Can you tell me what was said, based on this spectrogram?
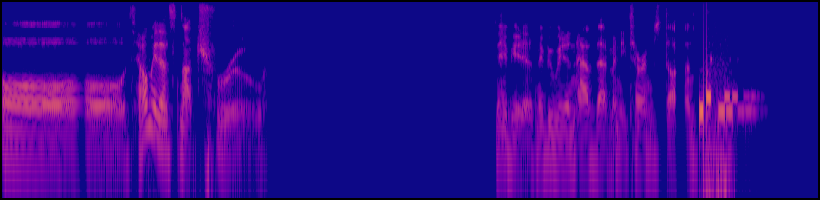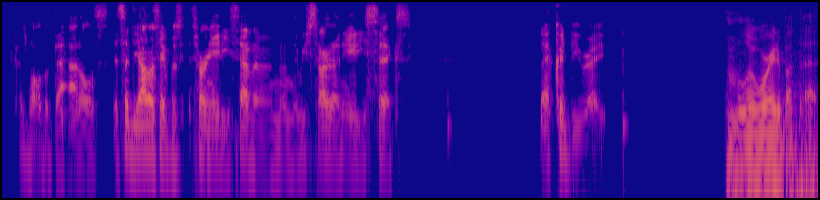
Oh, tell me that's not true. Maybe it is. Maybe we didn't have that many turns done. Because of all the battles. It said the autosave was turn 87, and then we started on 86. That could be right. I'm a little worried about that.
